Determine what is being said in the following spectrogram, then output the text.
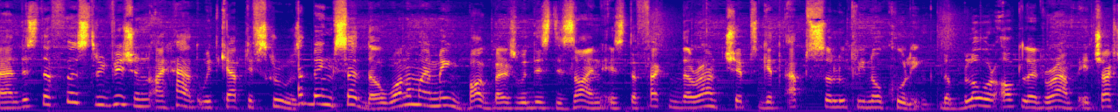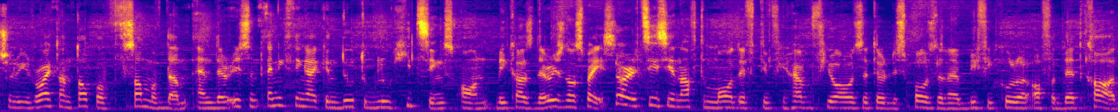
and this is the first revision I had with captive screws. That being said though, one of my main bugbears with this design is the fact that the RAM chips get absolutely no cooling. The blower outlet ramp is actually right on top of some of them and there isn't anything I can do to glue heatsinks on because there is no space Sure, it's easy enough to mod if, if you have a few hours at your disposal and a beefy cooler off a dead card,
